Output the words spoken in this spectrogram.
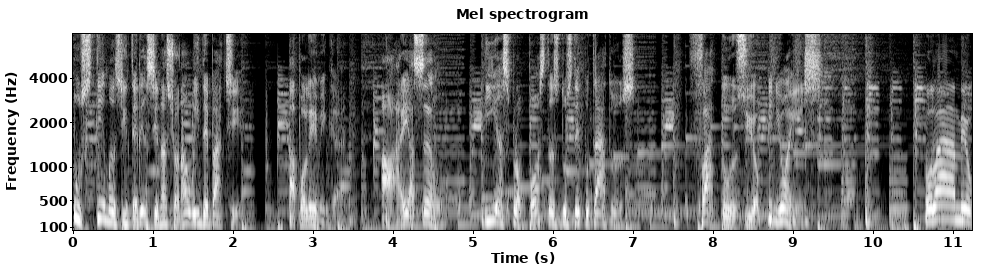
Os temas de interesse nacional em debate. A polêmica. A reação. E as propostas dos deputados. Fatos e opiniões. Olá, meu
